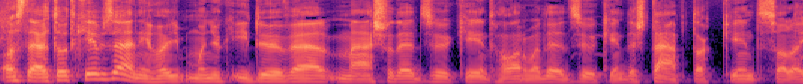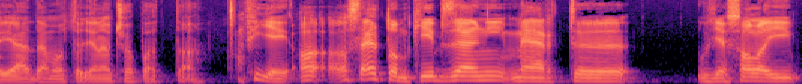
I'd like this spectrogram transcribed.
Azt el tudod képzelni, hogy mondjuk idővel másodedzőként, harmadedzőként, de stábtakként Szalai Ádám ott legyen a csapattal? Figyelj, azt el tudom képzelni, mert ugye Szalai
